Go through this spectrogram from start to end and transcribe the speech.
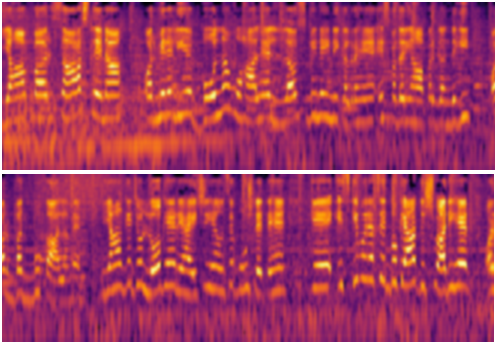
यहाँ पर सांस लेना और मेरे लिए बोलना मुहाल है, लफ्ज भी नहीं निकल रहे हैं। इस कदर यहाँ पर गंदगी और बदबू का आलम है। यहाँ के जो लोग हैं, रिहायशी हैं, उनसे पूछ लेते हैं कि इसकी वजह से इनको क्या दुश्वारी है और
